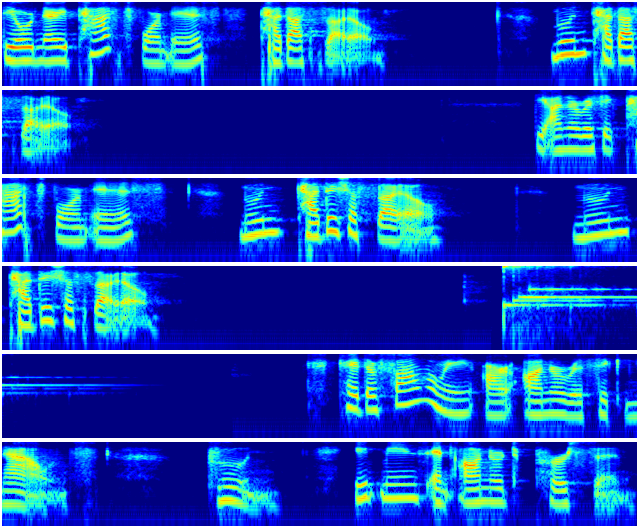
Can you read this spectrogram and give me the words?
The ordinary past form is 닫았어요. 문 닫았어요. The honorific past form is 문 닫으셨어요. 문 닫으셨어요. Okay, the following are honorific nouns. 분. It means an honored person.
